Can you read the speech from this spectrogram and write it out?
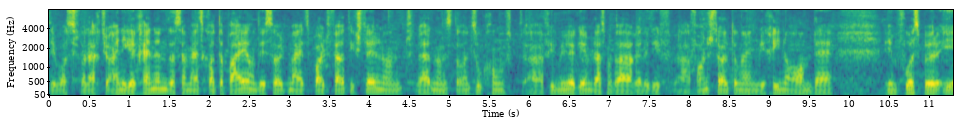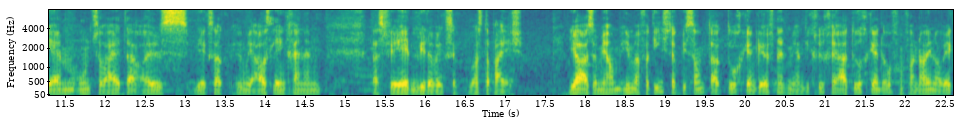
die was vielleicht schon einige kennen, da sind wir jetzt gerade dabei und das sollten wir jetzt bald fertigstellen und werden uns da in Zukunft äh, viel Mühe geben, dass wir da relativ äh, Veranstaltungen wie Kinoabende, im Fußball, EM und so weiter alles, wie gesagt, irgendwie auslegen können, dass für jeden wieder, wie gesagt, was dabei ist. Ja, also wir haben immer von Dienstag bis Sonntag durchgehend geöffnet. Wir haben die Küche auch durchgehend offen, von 9 Uhr weg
